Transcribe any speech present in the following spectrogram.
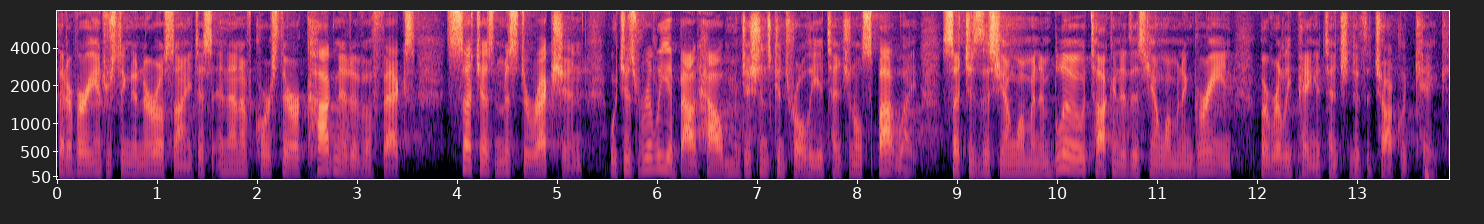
that are very interesting to neuroscientists. And then, of course, there are cognitive effects, such as misdirection, which is really about how magicians control the attentional spotlight, such as this young woman in blue talking to this young woman in green, but really paying attention to the chocolate cake.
